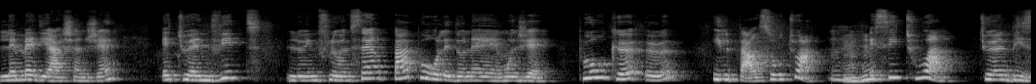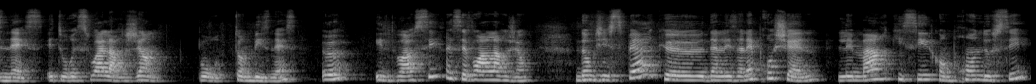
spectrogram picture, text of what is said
les médias ont changé et tu invites l'influenceur pas pour les donner manger, pour que eux, ils parlent sur toi. Mhm. Et si toi, tu as un business et tu reçois l'argent pour ton business, eux, ils doivent aussi recevoir l'argent. Donc j'espère que dans les années prochaines, les marques ici comprennent aussi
